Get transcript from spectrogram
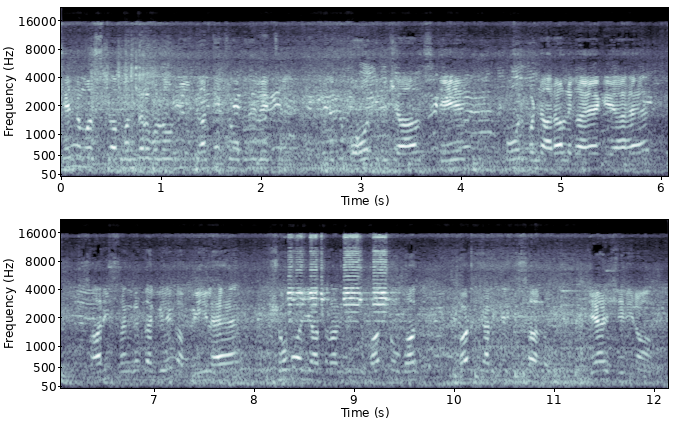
ਛਿੰਨ ਮਸਕਾ ਮੰਦਿਰ ਵੱਲੋਂ ਵੀ ਗਾਂਧੀ ਚੌਕ ਦੇ ਵਿੱਚ ਇੱਕ ਬਹੁਤ ਵਿਸ਼ਾਲ ਸਟੇਜ ਔਰ ਭੰਡਾਰਾ ਲਗਾਇਆ ਗਿਆ ਹੈ। ਸਾਰੀ ਸੰਗਤ ਅੱਗੇ ਅਪੀਲ ਹੈ, ਸ਼ੋਭਾ ਯਾਤਰਾ ਦੇ ਵਿੱਚ ਵੱਧ ਤੋਂ ਵੱਧ ਵੱਧ ਚੜ੍ਹ ਕੇ ਹਿੱਸਾ ਲਓ। ਜੈ ਸ਼੍ਰੀ ਰਾਮ।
